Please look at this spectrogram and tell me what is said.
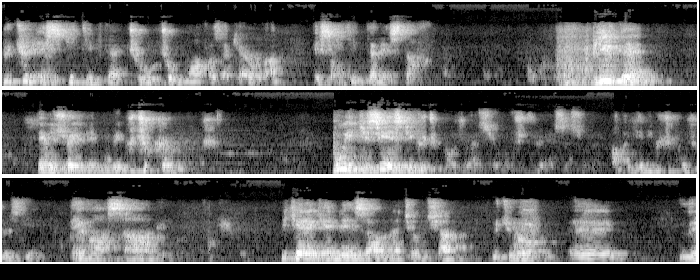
bütün eski tipten, çoğu çok muhafazakar olan eski tipten esnaf. Bir de demin söylediğim gibi küçük köylülük. Bu ikisi eski küçük burjuvaziyi oluşturuyor esas olarak. Ama yeni küçük burjuvazi değil. Devasa bir. Bir kere kendi hesabına çalışan bütün o e, e,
